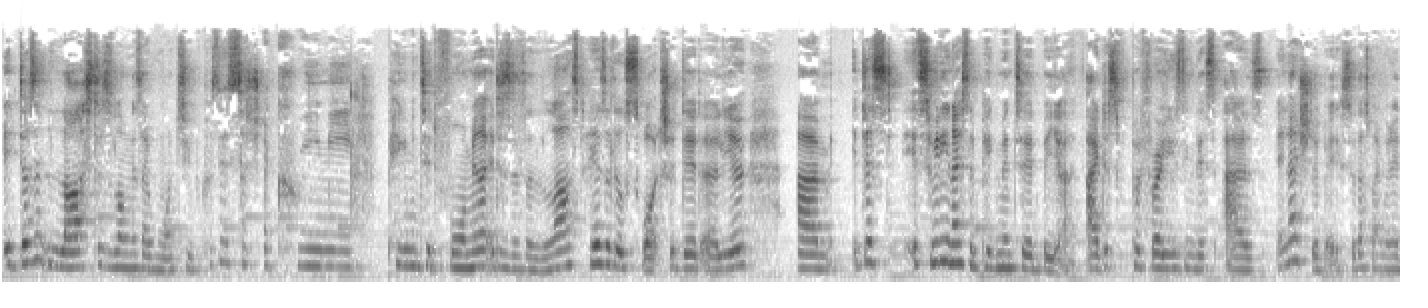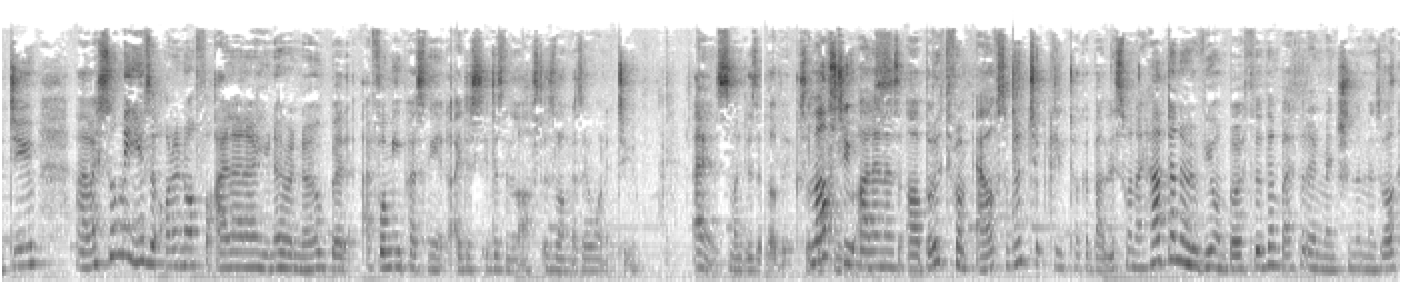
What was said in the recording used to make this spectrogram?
it doesn't last as long as I want to because it's such a creamy, pigmented formula. It doesn't last. Here's a little swatch I did earlier. Um, it just, it's really nice and pigmented, but yeah, I just prefer using this as an eyeshadow base, so that's what I'm going to do. Um, I still may use it on and off for eyeliner, you never know, but for me personally, I just, it doesn't last as long as I want it to. And it smudges a little bit. The last two eyeliners are both from e.l.f. So I'm going to quickly talk about this one. I have done a review on both of them, but I thought I'd mention them as well.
